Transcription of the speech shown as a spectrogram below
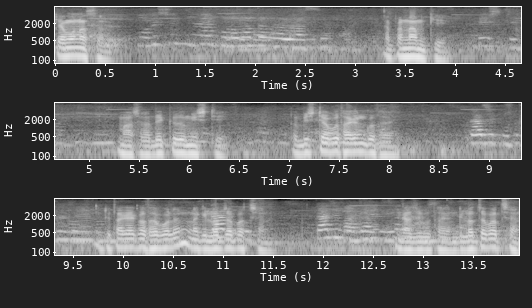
কেমন আছেন? আপনার নাম কি? মার্শাল্লাহ দেখতে তো মিষ্টি। তো বৃষ্টি আপু থাকেন কোথায়? একটু তাকায় কথা বলেন নাকি লজ্জা পাচ্ছেন? গাজীপুর কোথায় লজ্জা পাচ্ছেন?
